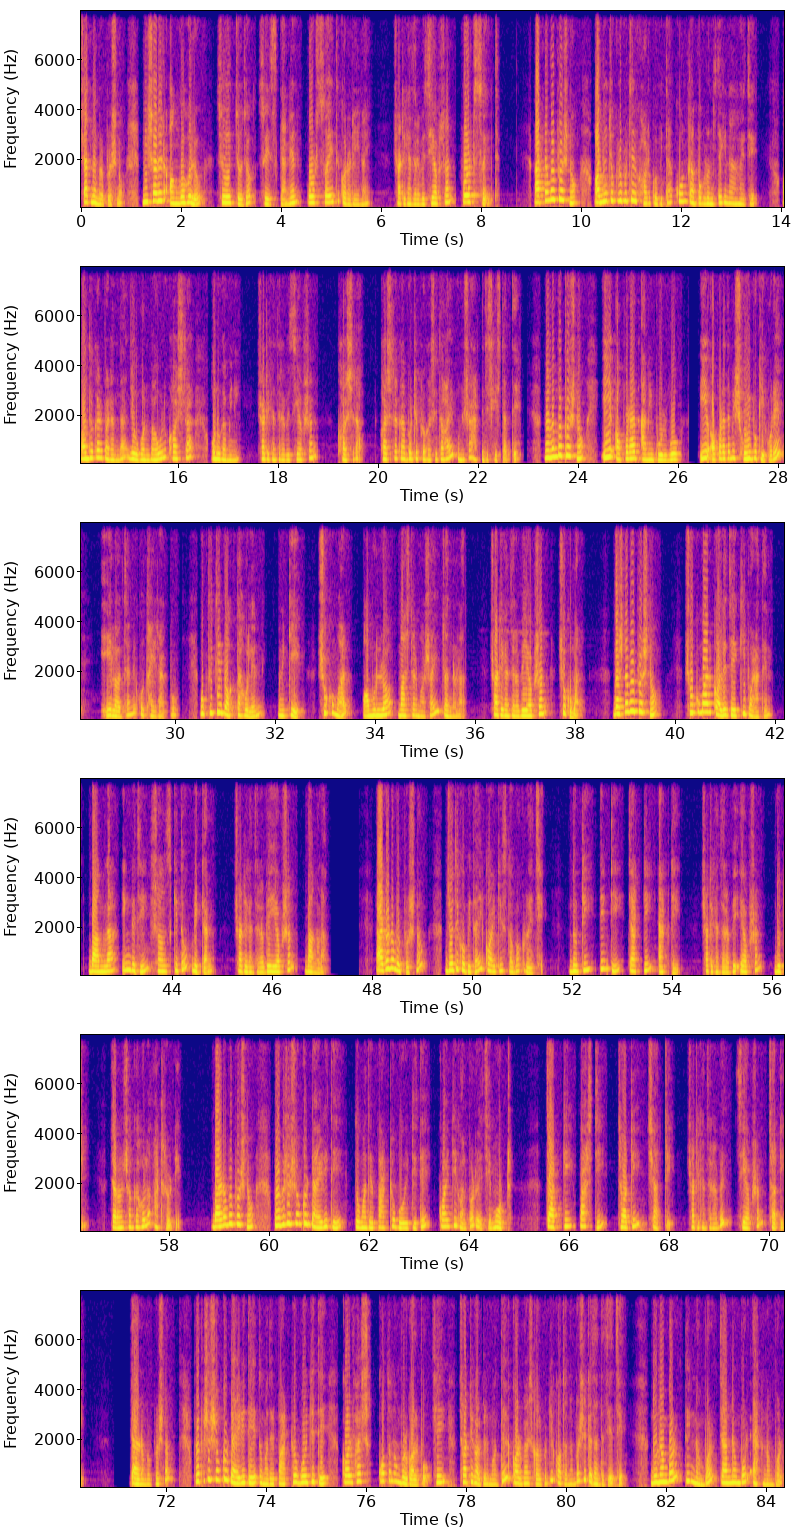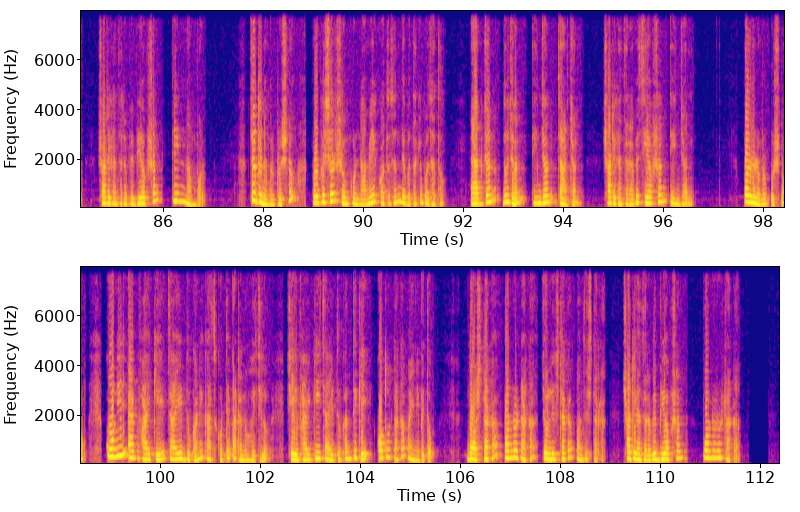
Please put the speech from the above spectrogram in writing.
সাত নম্বর প্রশ্ন। মিশরের অঙ্গ হল সুয়েজ যোজক সুয়েজ ক্যানেল, পোর্ট সৈয়দ কোনোটিই নয়। সঠিক অ্যান্সার হবে সি অপশন ফোর্ট সৈয়দ। আট নম্বর প্রশ্ন, অমিয় চক্রবর্তীর ঘর কবিতা কোন কাব্যগ্রন্থ থেকে নেওয়া হয়েছে? অন্ধকার বারান্দা, যৌবন বাউল, খসড়া, অনুগামিনী। সঠিক অ্যান্সার হবে সি অপশন, খসড়া। খসড়া কাব্যটি প্রকাশিত হয় উনিশশো আটত্রিশ খ্রিস্টাব্দে। ন নম্বর প্রশ্ন এই অপরাধ আমি বলব এই অপরাধ আমি সইব কি করে? এই লজ্জা আমি কোথায় রাখব? উক্তিটির বক্তা হলেন মানে কে? সুকুমার অমূল্য মাস্টার মশাই চন্দ্রনাথ। সঠিক অ্যান্সার হবে এই অপশন সুকুমার। দশ নম্বর প্রশ্ন, সুকুমার কলেজে কি পড়াতেন? বাংলা, ইংরেজি, সংস্কৃত, বিজ্ঞান। সঠিক অ্যান্সার হবে এই অপশন বাংলা। এগারো নম্বর প্রশ্ন, জ্যোতি কবিতায় কয়টি স্তবক রয়েছে? দুটি, তিনটি, চারটি, একটি। সঠিক অ্যান্সার হবে এই অপশন দুটি। চরণ সংখ্যা হলো আঠারোটি। বারো নম্বর প্রশ্ন, প্রফেসর শঙ্কর ডায়েরিতে তোমাদের পাঠ্য বইটিতে কয়টি গল্প রয়েছে? মোট চারটি, পাঁচটি, ছটি, সাতটি। সঠিক অ্যান্সার হবে সি অপশন ছটি। তেরো নম্বর প্রশ্ন, প্রফেসর শঙ্কর ডায়েরিতে তোমাদের পাঠ্য বইটিতে করভাস কত নম্বর গল্প? সেই ছটি গল্পের মধ্যে করভাস গল্পটি কত নম্বর সেটা জানতে চেয়েছে। দু নম্বর, তিন নম্বর, চার নম্বর, এক নম্বর। সঠিক অ্যান্সার হবে বি অপশন তিন নম্বর। চোদ্দ নম্বর প্রশ্ন, প্রফেসর শঙ্কুর নামে কতজন দেবতাকে বোঝাতো? একজন, দুজন, তিনজন, চারজন। সঠিক অ্যান্সার হবে সি অপশন তিনজন। পনেরো নম্বর প্রশ্ন, কনির এক ভাইকে চায়ের দোকানে কাজ করতে পাঠানো হয়েছিল? সেই ভাইটি চায়ের দোকান থেকে কত টাকা মাইনে পেত? দশ টাকা, পনেরো টাকা, চল্লিশ টাকা, পঞ্চাশ টাকা। সঠিক অ্যান্সার হবে বি অপশন পনেরো টাকা।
